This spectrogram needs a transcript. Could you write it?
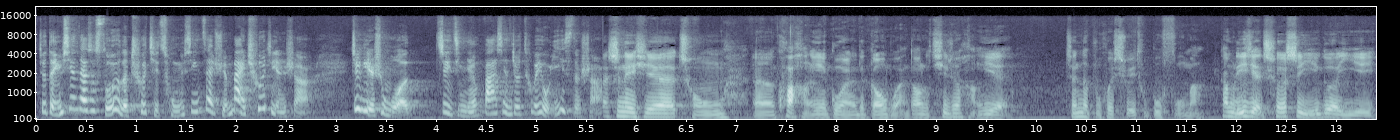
就等于现在是所有的车企重新在学卖车这件事儿，这个也是我这几年发现就特别有意思的事儿。但是那些从呃跨行业过来的高管，到了汽车行业，真的不会水土不服吗？他们理解车是一个以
